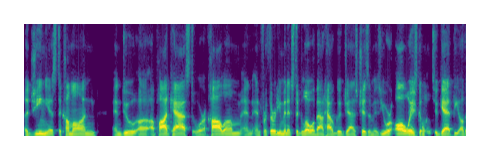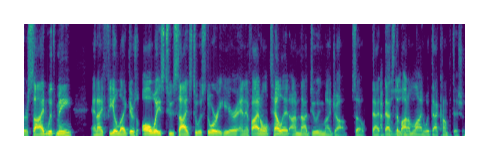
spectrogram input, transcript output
a genius to come on and do a, a, podcast or a column and and for 30 minutes to glow about how good Jazz Chisholm is. You are always going to get the other side with me. And I feel like there's always two sides to a story here. And if I don't tell it, I'm not doing my job. So that Absolutely. that's the bottom line with that competition.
